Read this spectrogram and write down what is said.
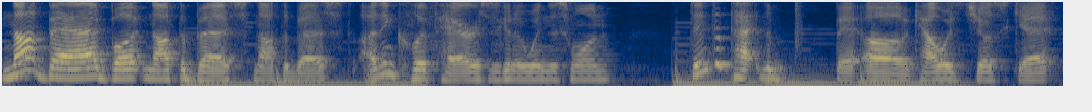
not bad, but not the best. Not the best. I think Cliff Harris is gonna win this one. Didn't the the uh, Cowboys just get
